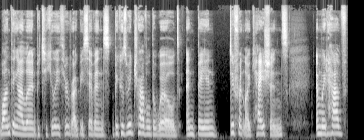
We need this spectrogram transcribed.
one thing I learned, particularly through rugby sevens, because we'd travel the world and be in different locations and we'd have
